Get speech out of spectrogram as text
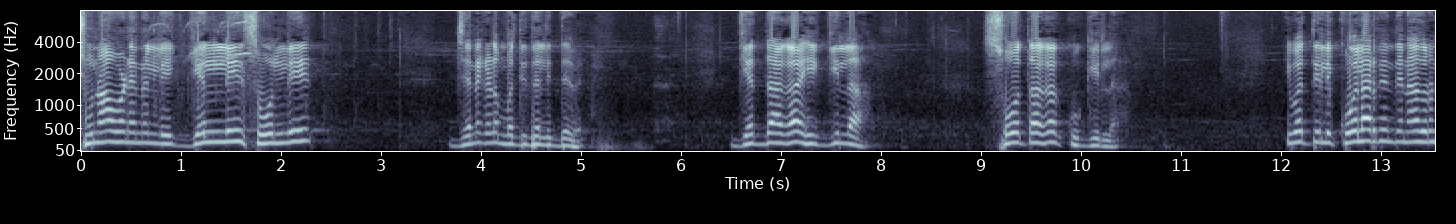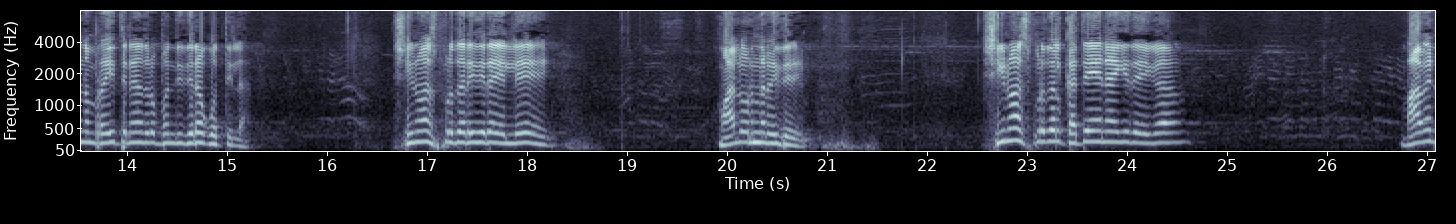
ಚುನಾವಣೆಯಲ್ಲಿ ಗೆಲ್ಲಿ, ಸೋಲ್ಲಿ ಜನಗಳ ಮಧ್ಯದಲ್ಲಿದ್ದೇವೆ. ಗೆದ್ದಾಗ ಹಿಗ್ಗಿಲ್ಲ, ಸೋತಾಗ ಕುಗ್ಗಿಲ್ಲ. ಇವತ್ತಿಲ್ಲಿ ಕೋಲಾರದಿಂದ ಏನಾದರೂ ನಮ್ಮ ರೈತನೇನಾದರೂ ಬಂದಿದ್ದೀರಾ ಗೊತ್ತಿಲ್ಲ. ಶ್ರೀನಿವಾಸಪುರದಲ್ಲಿದ್ದೀರಾ ಇಲ್ಲಿ ಮಾಲೂರಿನಲ್ಲಿದ್ದೀರಿ. ಶ್ರೀನಿವಾಸಪುರದಲ್ಲಿ ಕತೆ ಏನಾಗಿದೆ ಈಗ? ಮಾವಿನ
